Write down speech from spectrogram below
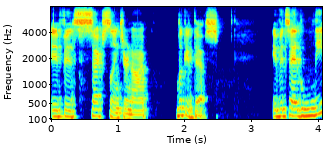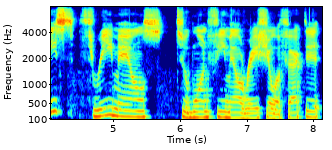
if it's sex-linked or not, look at this. If it's at least three males to one female ratio affected,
